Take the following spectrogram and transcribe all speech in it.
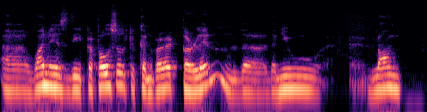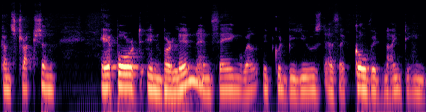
Uh, one is the proposal to convert Berlin, the, the new uh, long construction airport in Berlin, and saying, well, it could be used as a COVID 19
